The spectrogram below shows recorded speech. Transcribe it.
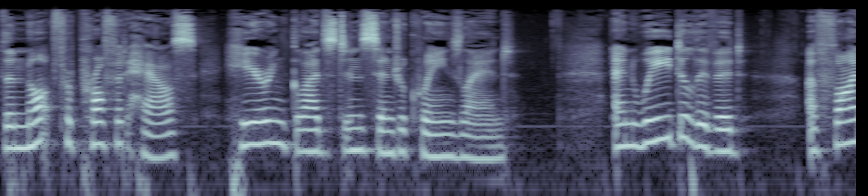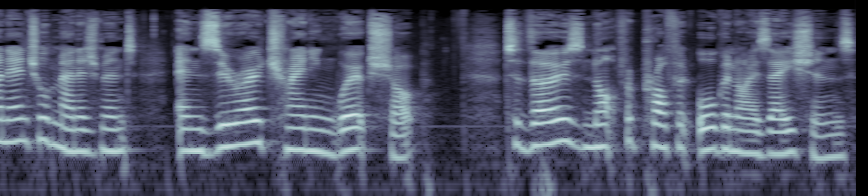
the not for profit house here in Gladstone, Central Queensland, and we delivered a financial management and Xero training workshop to those not for profit organisations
